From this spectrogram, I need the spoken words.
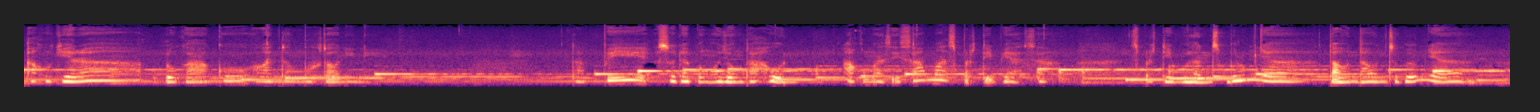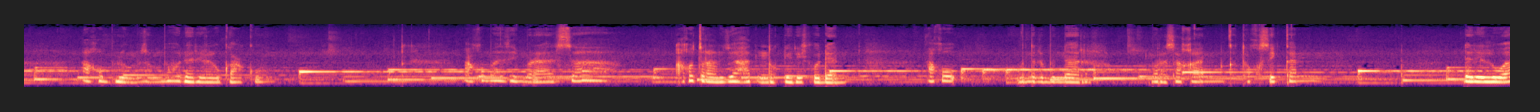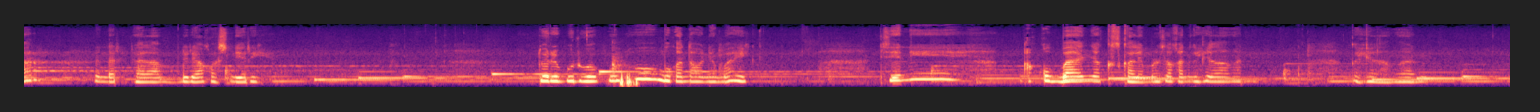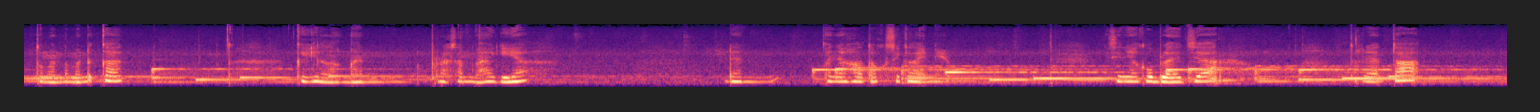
Aku kira luka aku akan sembuh tahun ini. Tapi sudah penghujung tahun, aku masih sama seperti biasa. Seperti bulan sebelumnya, tahun-tahun sebelumnya. Aku belum sembuh dari lukaku. Aku masih merasa aku terlalu jahat untuk diriku dan aku benar-benar merasakan ketoksikan dari luar dan dari dalam diri aku sendiri. 2020 bukan tahun yang baik. Di sini aku banyak sekali merasakan kehilangan. Kehilangan teman-teman dekat. Kehilangan perasaan bahagia dan banyak hal toksik lainnya. Di sini aku belajar ternyata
